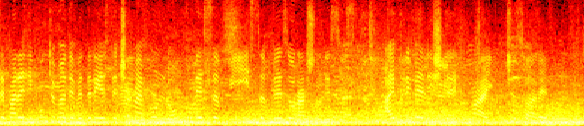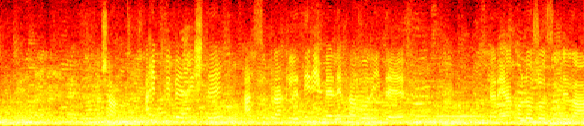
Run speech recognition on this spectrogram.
Se pare, din punctul meu de vedere, este cel mai bun loc unde să vii, să vezi orașul de sus. Ai priveliște, hai, ce soare! Așa, ai priveliște asupra clădirii mele favorite, care e acolo jos undeva.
